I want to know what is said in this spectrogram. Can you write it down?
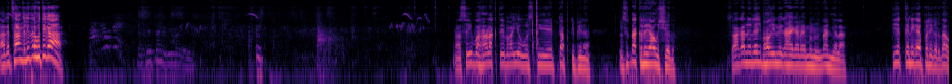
अगं चांगली तर होती का? असंही भरावं लागतंय बघा व्यवस्थित टापटिपीनं. कसं टाकलंय औषध? सांगा निलेश भाऊने काय का नाही म्हणून धान्याला. ती एक कणी काय पलीकडे दाव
